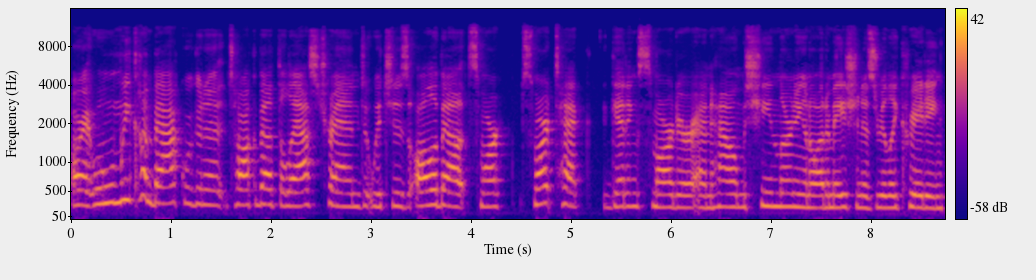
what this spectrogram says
All right. Well, when we come back, we're going to talk about the last trend, which is all about smart smart tech getting smarter and how machine learning and automation is really creating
